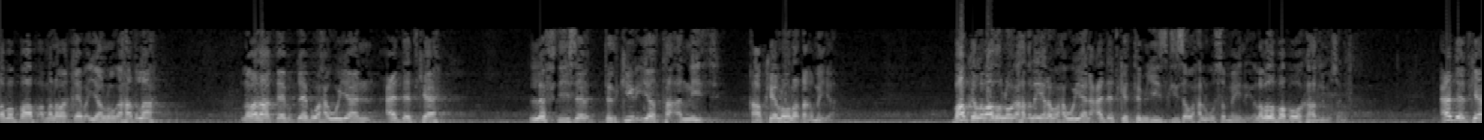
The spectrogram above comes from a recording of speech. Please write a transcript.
laba baab ama laba qeyb ayaa looga hadlaa labadaa qeyb qeyb waxa weeyaan cadadka laftiisa tadkiir iyo ta'niis qaabkee loola dhaqmaya baabka labaadoo looga hadlayana waxa weeyaan cadadka tamyiizkiisa waxa lagu samaynayo. Labada baabba waa ka hadli musanifka cadadka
